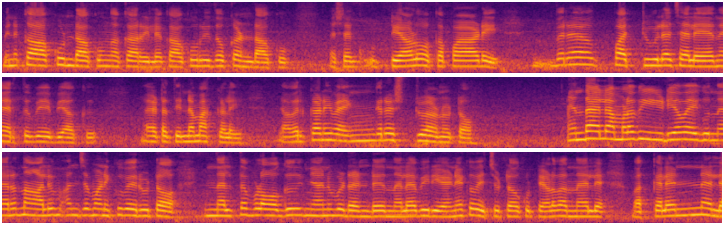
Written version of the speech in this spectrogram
പിന്നെ കാക്കു ഉണ്ടാക്കും. നിങ്ങൾക്ക് അറിയില്ല? കാക്കൂർ ഇതൊക്കെ ഉണ്ടാക്കും. പക്ഷെ കുട്ടികളും ഒക്കെ പാടേ ഇവരെ പറ്റൂല ചില നേരത്ത് ബേബിയാക്ക്. ഏട്ടത്തിന്റെ മക്കളെ. അവർക്കാണെങ്കിൽ ഭയങ്കര ഇഷ്ടമാണ് കേട്ടോ. എന്തായാലും നമ്മളെ വീഡിയോ വൈകുന്നേരം നാലും അഞ്ച് മണിക്ക് വരും കേട്ടോ ഇന്നലത്തെ വ്ളോഗ് ഞാൻ വിടണ്ട്. ഇന്നലെ ബിരിയാണിയൊക്കെ വെച്ചിട്ടോ കുട്ടികൾ വന്നതല്ലേ? വക്കൽ തന്നെയല്ല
